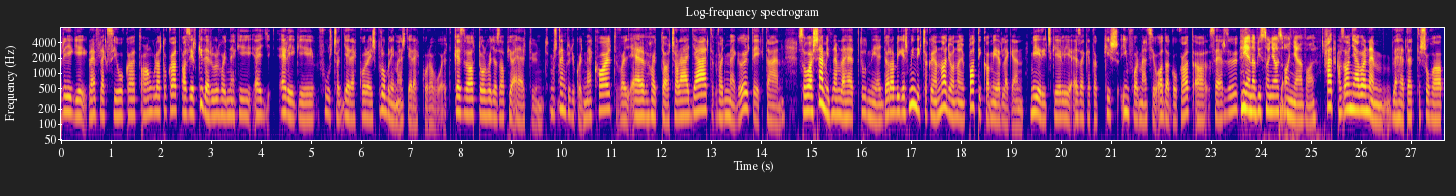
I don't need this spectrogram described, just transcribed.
régi reflexiókat, hangulatokat, azért kiderül, hogy neki egy eléggé furcsa gyerekkora és problémás gyerekkora volt. Kezdve attól, hogy az apja eltűnt. Most nem tudjuk, hogy meghalt, vagy elhagyta a családját, vagy megölték tán. Szóval semmit nem lehet tudni egy darabig, és mindig csak olyan nagyon-nagyon patika mérlegen méricskéli ezeket a kis információ adagokat a szerző. Milyen a viszonya az anyjával? Hát az anyjával nem lehetett soha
